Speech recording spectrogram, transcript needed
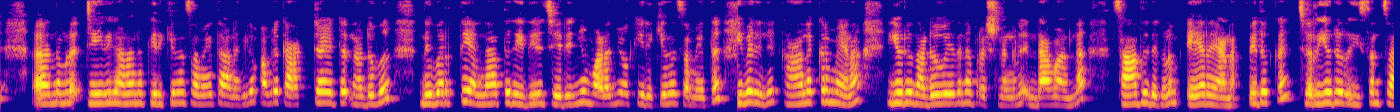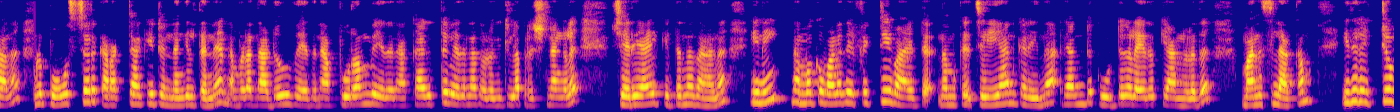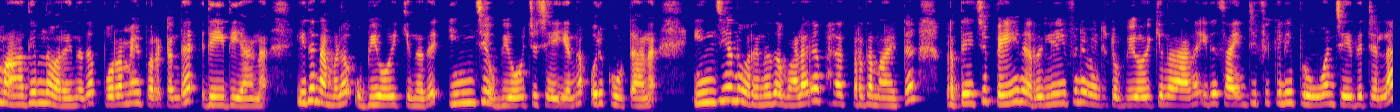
നമ്മൾ ടി വി കാണാനൊക്കെ ഇരിക്കുന്ന സമയത്താണെങ്കിലും അവർ കറക്റ്റായിട്ട് നടുവ് നിവർത്തി അല്ലാത്ത രീതിയിൽ ചെരിഞ്ഞും വളഞ്ഞും ഒക്കെ ഇരിക്കുന്ന സമയത്ത് ഇവരിൽ കാലക്രമേണ ഈ ഒരു നടുവേദന പ്രശ്നങ്ങൾ ഉണ്ടാവാനുള്ള സാധ്യതകളും ഏറെയാണ്. അപ്പം ഇതൊക്കെ ചെറിയൊരു റീസൺസ് ആണ്. നമ്മൾ പോസ്ചർ കറക്റ്റ് ആക്കിയിട്ടുണ്ടെങ്കിൽ തന്നെ നമ്മുടെ നടുവ് വേദന പുറം വേദന കഴുത്ത് വേദന തുടങ്ങിയിട്ടുള്ള പ്രശ്നങ്ങൾ ശരിയായി കിട്ടുന്നതാണ്. ഇനി നമുക്ക് വളരെ എഫക്റ്റീവായിട്ട് നമുക്ക് ചെയ്യാൻ കഴിയുന്ന രണ്ട് കൂട്ടുകൾ ഏതൊക്കെയാണുള്ളത് മനസ്സിലാക്കാം. ഇതിൽ ഏറ്റവും ആദ്യം എന്ന് പറയുന്നത് പുറമേ പുരട്ടന്റെ രീതിയാണ്. ഇത് നമ്മൾ ഉപയോഗിക്കുന്നത് ഇഞ്ചി ഉപയോഗിച്ച് ചെയ്യുന്ന ഒരു കൂട്ടാണ്. ഇഞ്ചി എന്ന് പറയുന്നത് വളരെ ഫലപ്രദമായിട്ട് പ്രത്യേകിച്ച് പെയിൻ റിലീഫിന് വേണ്ടിയിട്ട് ഉപയോഗിക്കുന്നതാണ്. ഇത് സയന്റിഫിക്കലി പ്രൂവൻ ചെയ്തിട്ടുള്ള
